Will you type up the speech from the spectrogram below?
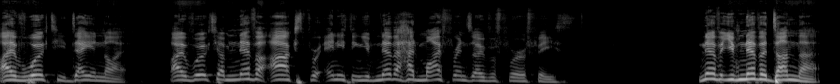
I have worked here day and night. I have worked here. I've never asked for anything. You've never had my friends over for a feast. Never, you've never done that.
